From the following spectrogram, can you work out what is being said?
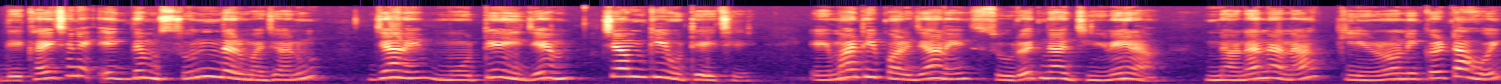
દેખાય છે ને એકદમ સુંદર મજાનું, જાણે મોતીની જેમ ચમકી ઉઠે છે. એમાંથી પણ જાણે સૂરજના ઝીણેણા, નાના નાના કિરણો નીકળતા હોય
